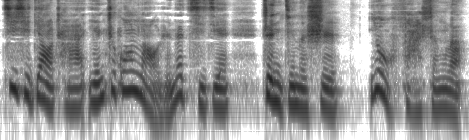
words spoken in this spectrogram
继续调查严志光老人的期间，震惊的事又发生了。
